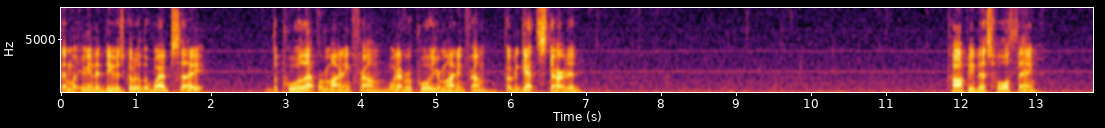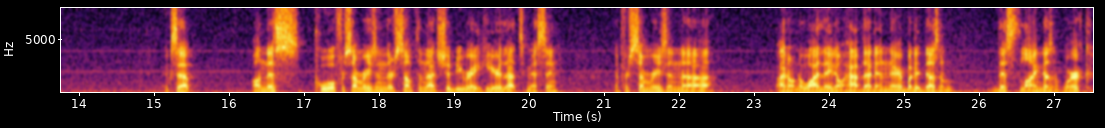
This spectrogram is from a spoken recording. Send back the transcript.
Then what you're going to do is go to the website the pool that we're mining from whatever pool you're mining from. Go to get started copy this whole thing except on this pool for some reason there's something that should be right here that's missing. And for some reason uh, I don't know why they don't have that in there but it doesn't this line doesn't work.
